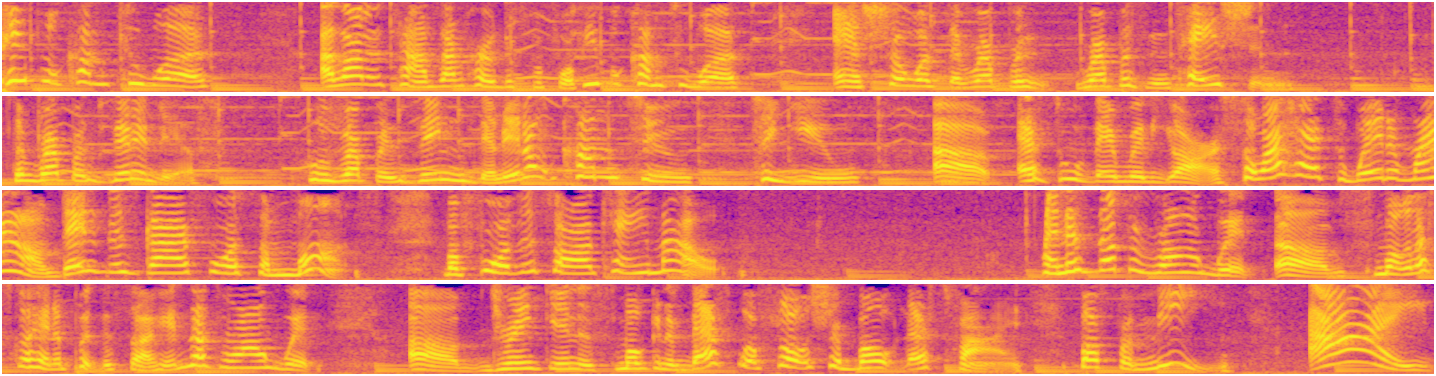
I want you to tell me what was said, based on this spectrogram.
People come to us, a lot of times, I've heard this before. People come to us and show us the rep- representation, the representative who's representing them. They don't come to to you uh, as who they really are. So I had to wait around, dated this guy for some months before this all came out. And there's nothing wrong with um, smoke. Let's go ahead and put this out here. There's nothing wrong with um, drinking and smoking. If that's what floats your boat, that's fine. But for me, I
